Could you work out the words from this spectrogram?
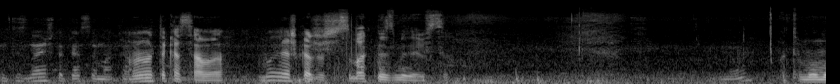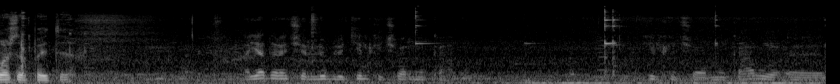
Ну, Ти знаєш така сама кава? Ну, така сама. Ну, я ж кажу, що смак не змінився. Ну. Тому можна пити. А я, до речі, люблю тільки чорну каву. Тільки чорну каву. Е,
